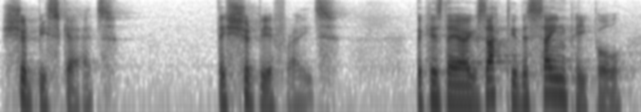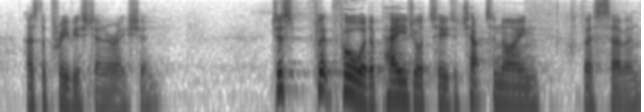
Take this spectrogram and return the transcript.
should be scared. They should be afraid because they are exactly the same people as the previous generation. Just flip forward a page or two to chapter 9, verse 7.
